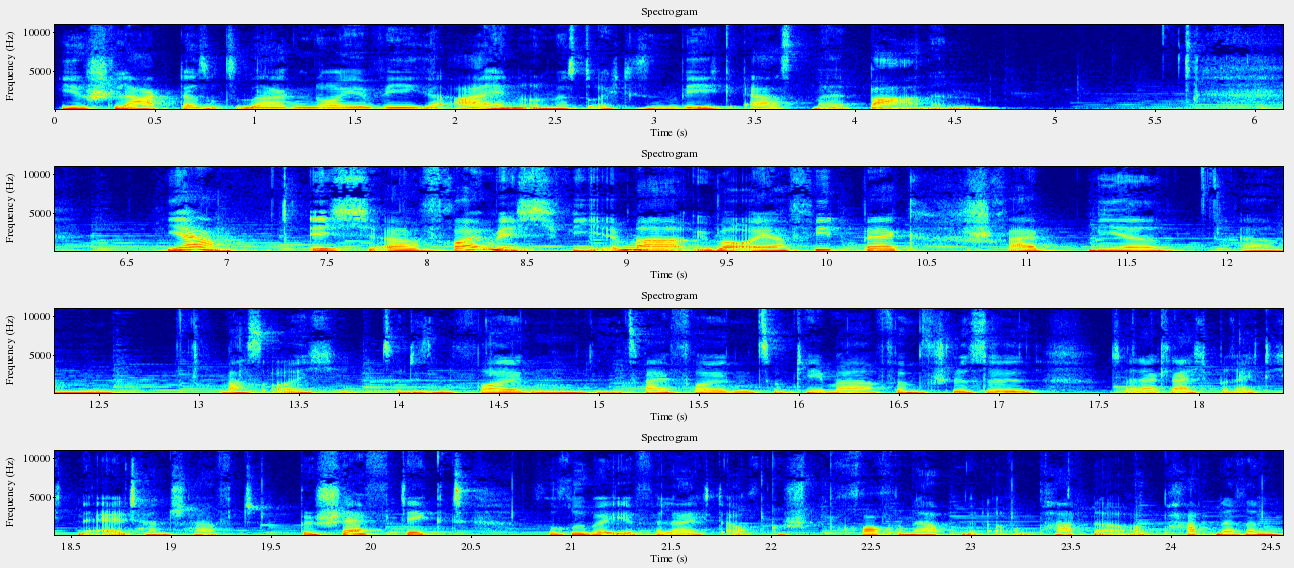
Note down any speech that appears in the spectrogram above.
ihr schlagt da sozusagen neue Wege ein und müsst euch diesen Weg erstmal bahnen. Ja, ich äh, freue mich wie immer über euer Feedback. Schreibt mir, ähm, was euch zu diesen Folgen, diesen zwei Folgen zum Thema fünf Schlüssel zu einer gleichberechtigten Elternschaft beschäftigt, worüber ihr vielleicht auch gesprochen habt mit eurem Partner, eurer Partnerin,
